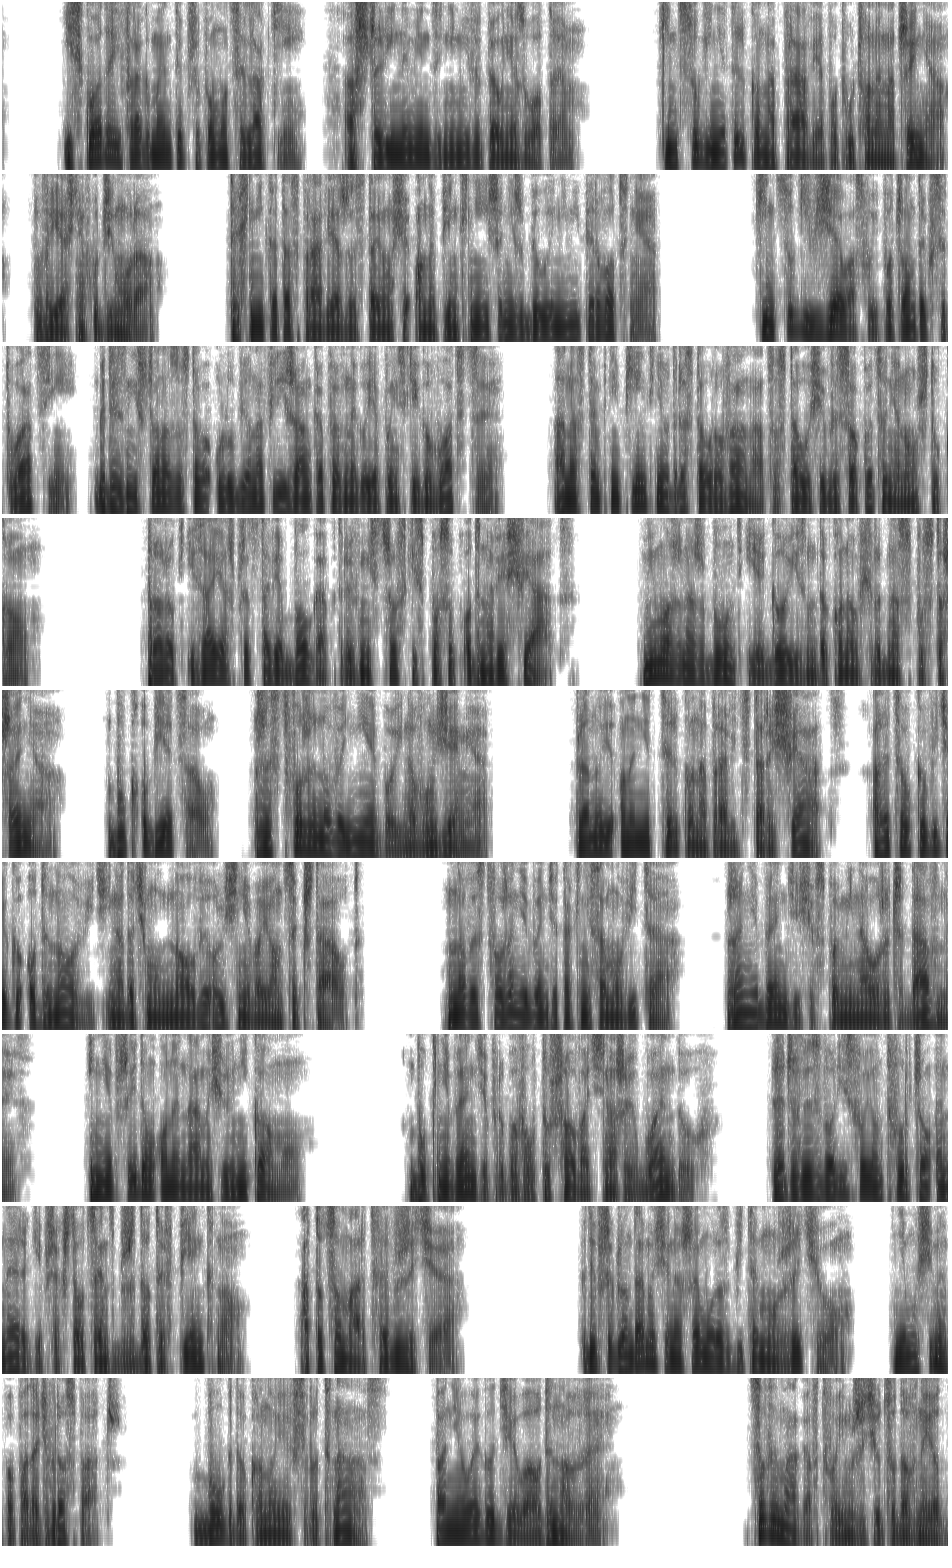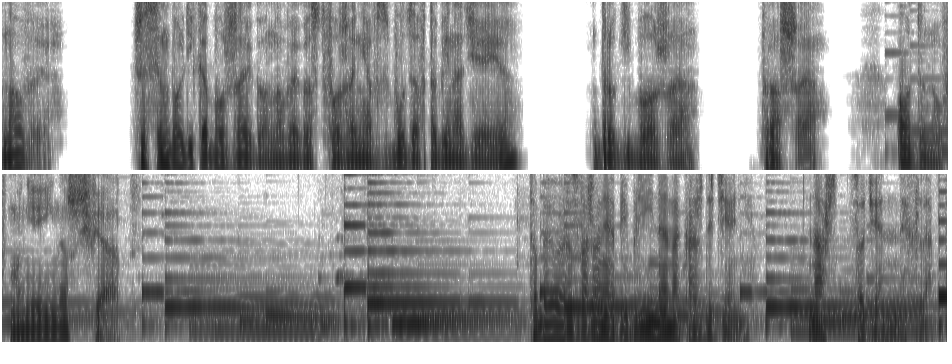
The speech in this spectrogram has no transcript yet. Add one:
i składa jej fragmenty przy pomocy laki, a szczeliny między nimi wypełnia złotem. Kintsugi nie tylko naprawia potłuczone naczynia, wyjaśnia Fujimura. Technika ta sprawia, że stają się one piękniejsze niż były nimi pierwotnie. Kintsugi wzięła swój początek w sytuacji, gdy zniszczona została ulubiona filiżanka pewnego japońskiego władcy, a następnie pięknie odrestaurowana, co stało się wysoko cenioną sztuką. Prorok Izajasz przedstawia Boga, który w mistrzowski sposób odnawia świat. Mimo, że nasz bunt i egoizm dokonał wśród nas spustoszenia, Bóg obiecał, że stworzy nowe niebo i nową ziemię. Planuje on nie tylko naprawić stary świat, ale całkowicie go odnowić i nadać mu nowy, olśniewający kształt. Nowe stworzenie będzie tak niesamowite, że nie będzie się wspominało rzeczy dawnych i nie przyjdą one na myśl nikomu. Bóg nie będzie próbował tuszować naszych błędów, lecz wyzwoli swoją twórczą energię, przekształcając brzydotę w piękno, a to co martwe w życie. Gdy przyglądamy się naszemu rozbitemu życiu, nie musimy popadać w rozpacz. Bóg dokonuje wśród nas wspaniałego dzieła odnowy. Co wymaga w Twoim życiu cudownej odnowy? Czy symbolika Bożego nowego stworzenia wzbudza w Tobie nadzieję? Drogi Boże, proszę, odnów mnie i nasz świat. To były rozważania biblijne na każdy dzień. Nasz codzienny chleb.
